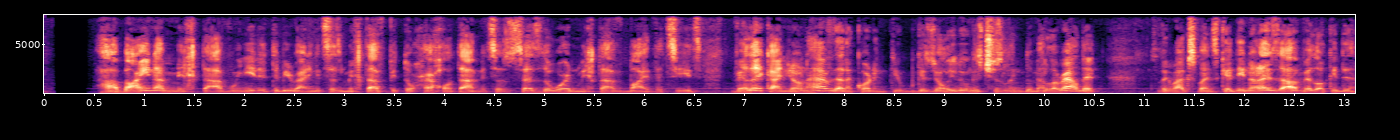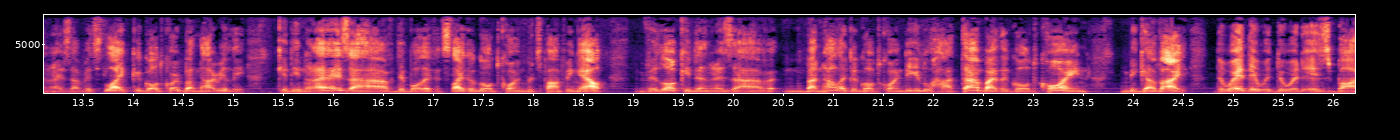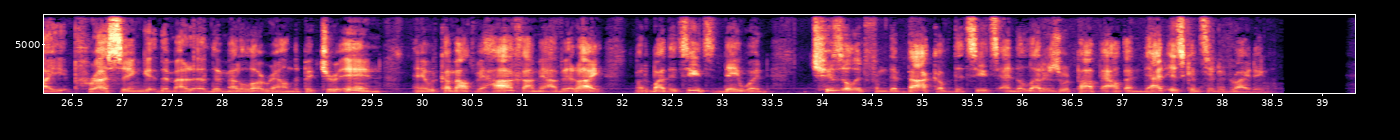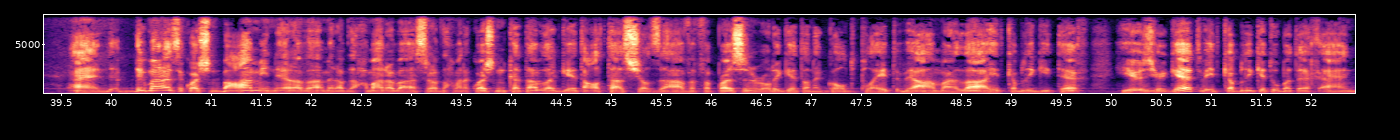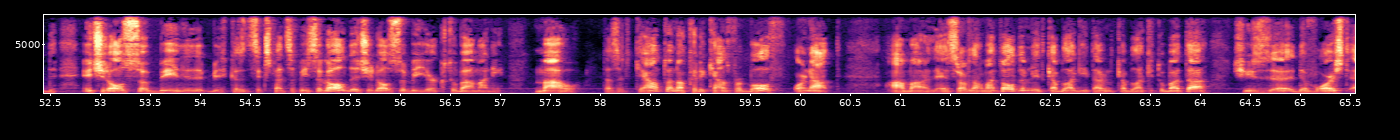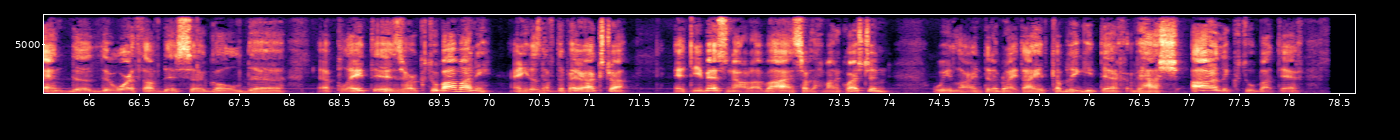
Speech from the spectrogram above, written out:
michtav. We need it to be writing. It says michtav. It says, says the word michtav by the tzitz. Veleka, and you don't have that according to you because all you're doing is chiseling the metal around it. So the Gemara explains, velo It's like a gold coin, but not really. Have the bullet. It's like a gold coin, but it's popping out. Velo but not like a gold coin. The iluhatam by the gold coin, migavai. The way they would do it is by pressing the metal, the metal around the picture in, and it would come out. But by the tzitz, they would chisel it from the back of the tzitz, and the letters would pop out, and that is considered writing. And the Gemara has a question. Ba'ami Rav the Haman Rabbas of the Haman. A question. Katab la get al tas shel. If a person wrote a get on a gold plate, ve'amar la hit kabli gitech. Here's your get, ve'it kabli ketubatech. And it should also be, because it's expensive piece of gold, it should also be your ketubah money. Mahu. Does it count or not? Could it count for both or not? Amar. Rav Nachman told him, Nitkabla gita, kitubata. She's uh, divorced, and uh, the worth of this uh, gold uh, uh, plate is her ketubah money, and he doesn't have to pay her extra. Etibes. Now, Rav asked Rav Nachman a question. We learned in the Braita, hit kabli gitech v'hashar.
